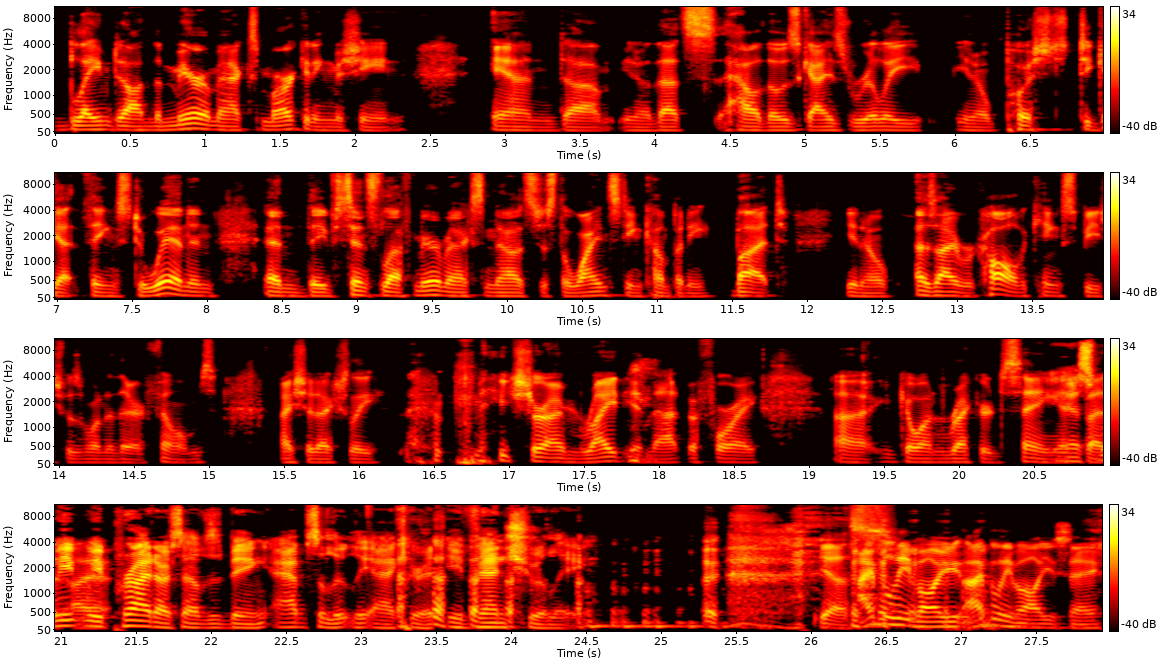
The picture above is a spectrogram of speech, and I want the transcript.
blamed it on the Miramax marketing machine. And um, you know that's how those guys really you know pushed to get things to win, and and they've since left Miramax, and now it's just the Weinstein Company. But you know, as I recall, The King's Speech was one of their films. I should actually make sure I'm right in that before I uh, go on record saying it. Yes, we, I- we pride ourselves as being absolutely accurate eventually. yes, I believe all you. I believe all you say.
